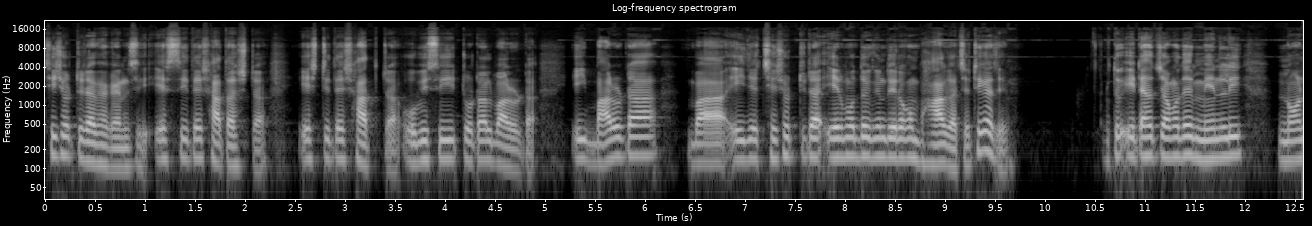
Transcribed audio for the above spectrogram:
ছেষট্টিটা ভ্যাকান্সি এসসিতে সাতাশটা এসটিতে সাতটা ওবিসি টোটাল বারোটা। এই বারোটা বা এই যে ছেষট্টিটা, এর মধ্যেও কিন্তু এরকম ভাগ আছে, ঠিক আছে? তো এটা হচ্ছে আমাদের মেনলি নন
